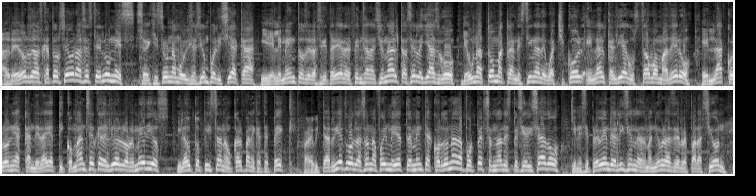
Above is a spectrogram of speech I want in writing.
Alrededor de las 14 horas este lunes se registró una movilización policíaca y de elementos de la Secretaría de la Defensa Nacional tras el hallazgo de una toma clandestina de Huachicol en la alcaldía Gustavo Amadero, en la colonia Candelaria Ticomán, cerca del río de los Remedios y la autopista Naucalpan-Ecatepec. Para evitar riesgos, la zona fue inmediatamente acordonada por personal especializado, quienes se prevén realicen las maniobras de reparación.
